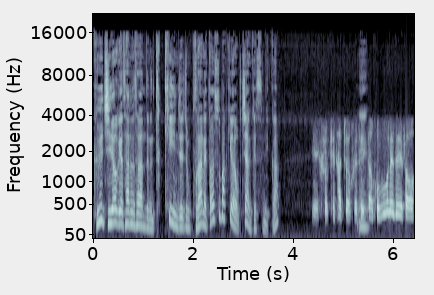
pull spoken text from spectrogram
그 지역에 사는 사람들은 특히 이제 좀 불안에 떨 수밖에 없지 않겠습니까? 예, 그렇긴 하죠. 그래서 예. 일단 그 부분에 대해서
